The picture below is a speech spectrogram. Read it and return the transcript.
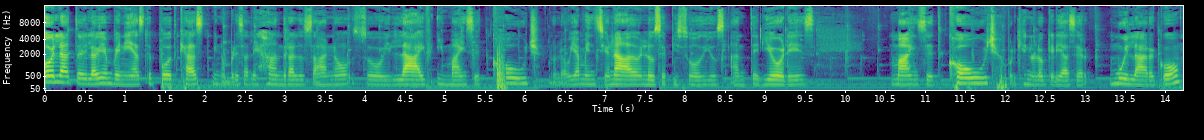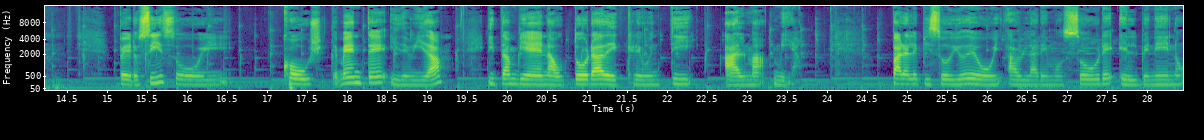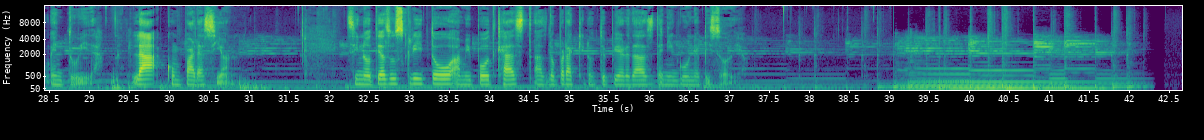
Hola, te doy la bienvenida a este podcast. Mi nombre es Alejandra Lozano, soy Life y Mindset Coach. No lo había mencionado en los episodios anteriores. Mindset Coach, porque no lo quería hacer muy largo. Pero sí, soy coach de mente y de vida y también autora de Creo en ti, alma mía. Para el episodio de hoy hablaremos sobre el veneno en tu vida, la comparación. Si no te has suscrito a mi podcast, hazlo para que no te pierdas de ningún episodio.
